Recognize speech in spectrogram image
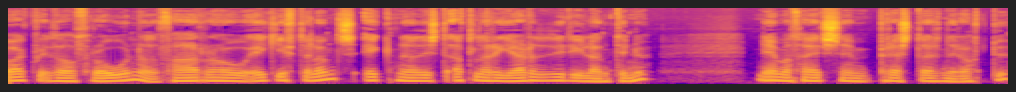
bakvið þá þróun að fara á Egiptalands egnaðist allar jarðir í landinu nema þær sem prestarnir áttu.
